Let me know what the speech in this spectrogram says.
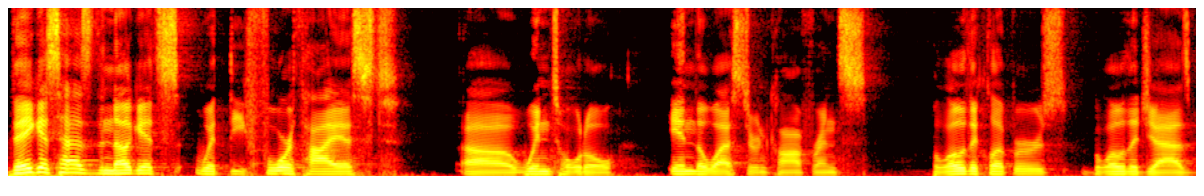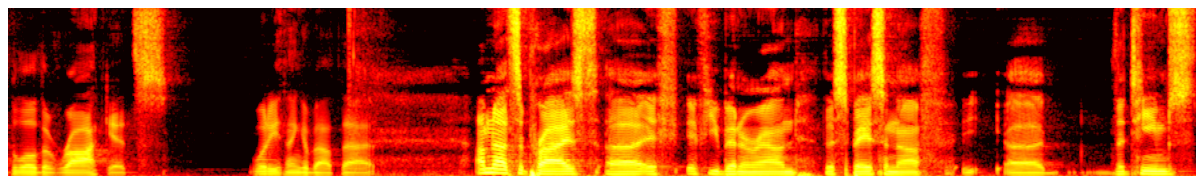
Vegas has the Nuggets with the fourth highest uh, win total in the Western Conference, below the Clippers, below the Jazz, below the Rockets. What do you think about that? I'm not surprised uh, if if you've been around the space enough. Uh, the teams,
